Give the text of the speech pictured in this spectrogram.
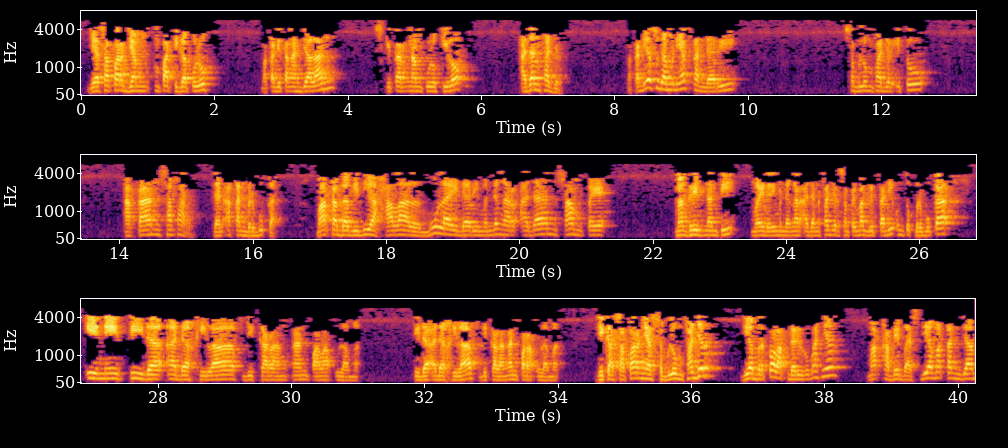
Dia safar jam 4.30, maka di tengah jalan sekitar 60 kilo adzan fajar. Maka dia sudah meniatkan dari sebelum fajar itu akan safar dan akan berbuka. Maka bagi dia halal mulai dari mendengar adan sampai maghrib nanti. Mulai dari mendengar adan fajar sampai maghrib tadi untuk berbuka. Ini tidak ada khilaf di kalangan para ulama. Tidak ada khilaf di kalangan para ulama. Jika safarnya sebelum fajar, dia bertolak dari rumahnya, maka bebas. Dia makan jam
